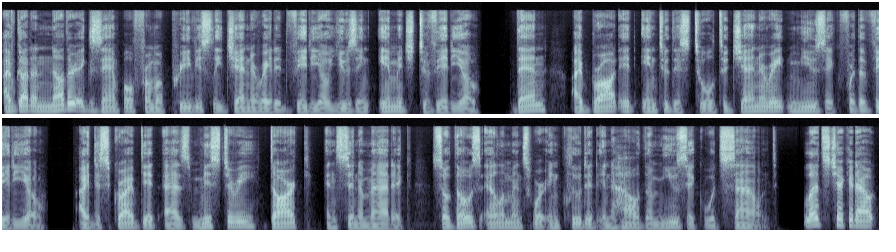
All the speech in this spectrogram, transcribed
I've got another example from a previously generated video using image to video. Then I brought it into this tool to generate music for the video. I described it as mystery, dark, and cinematic, so those elements were included in how the music would sound. Let's check it out.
